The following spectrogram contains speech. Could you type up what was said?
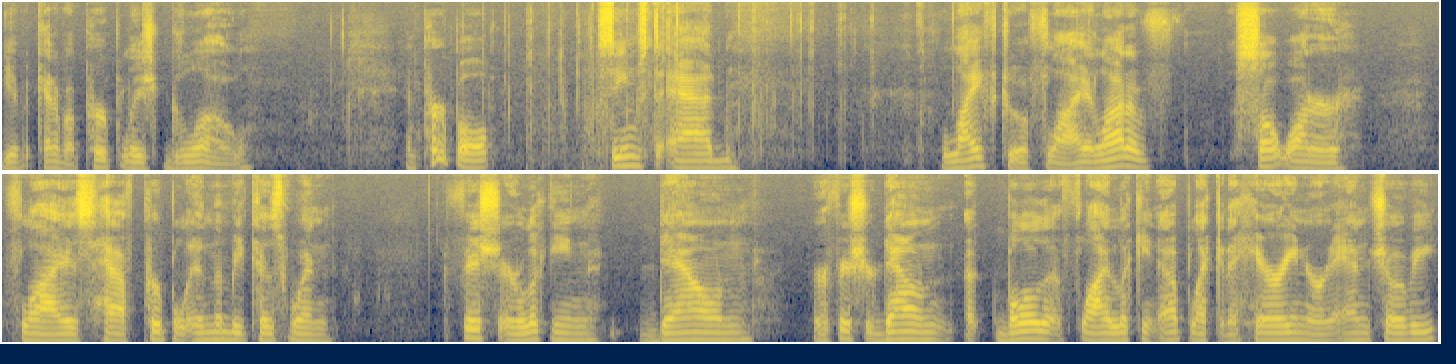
Give it kind of a purplish glow. And purple seems to add life to a fly. A lot of saltwater flies have purple in them because when fish are looking down, or fish are down uh, below that fly looking up like at a herring or an anchovy,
